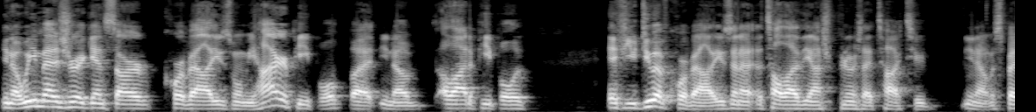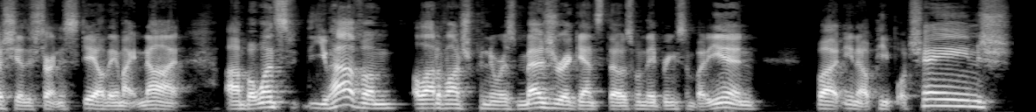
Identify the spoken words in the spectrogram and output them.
you know, we measure against our core values when we hire people, but, you know, a lot of people, if you do have core values, and it's a lot of the entrepreneurs I talk to, you know, especially as they're starting to scale, they might not. Um, but once you have them, a lot of entrepreneurs measure against those when they bring somebody in. But you know, people change,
